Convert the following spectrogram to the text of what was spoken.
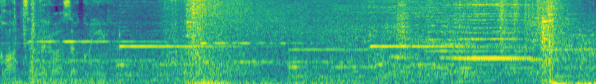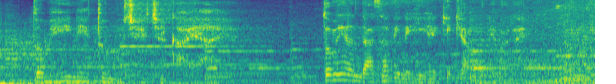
कौन सा दरवाज़ा खुलेगा। तुम्ही ने तो मुझे जगाया है। तुम्हें अंदाज़ा भी नहीं है कि क्या होने वाला है।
